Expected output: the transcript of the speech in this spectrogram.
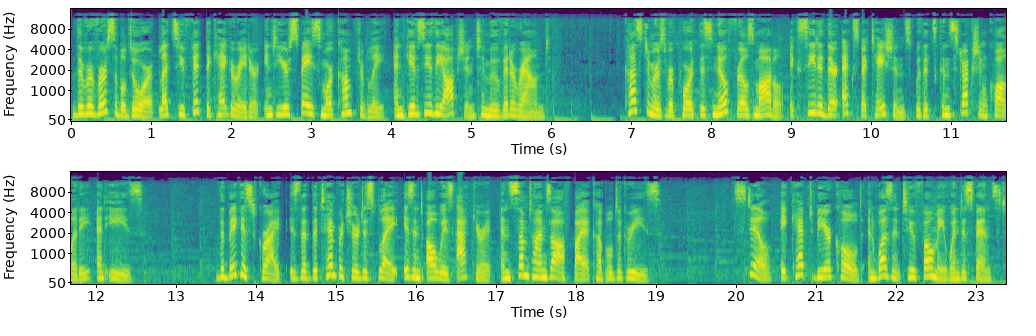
The reversible door lets you fit the kegerator into your space more comfortably and gives you the option to move it around. Customers report this no-frills model exceeded their expectations with its construction quality and ease. The biggest gripe is that the temperature display isn't always accurate and sometimes off by a couple degrees. Still, it kept beer cold and wasn't too foamy when dispensed.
